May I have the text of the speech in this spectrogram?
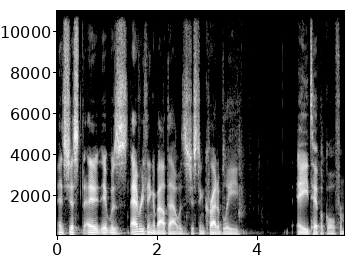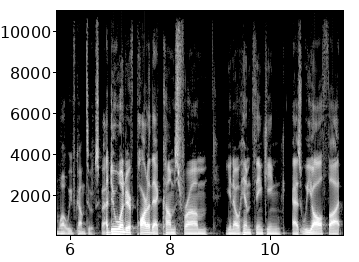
It's just it, it was everything about that was just incredibly atypical from what we've come to expect. I do wonder if part of that comes from, you know, him thinking, as we all thought,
